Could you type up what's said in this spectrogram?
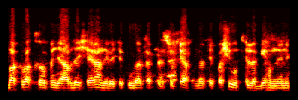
ਵੱਖ-ਵੱਖ ਪੰਜਾਬ ਦੇ ਸ਼ਹਿਰਾਂ ਦੇ ਵਿੱਚ ਕੂੜਾ ਕਰਕਟ ਸੁੱਟਿਆ ਹੁੰਦਾ ਤੇ ਪਸ਼ੂ ਉੱਥੇ ਲੱਗੇ ਹੁੰਦੇ ਨੇ।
